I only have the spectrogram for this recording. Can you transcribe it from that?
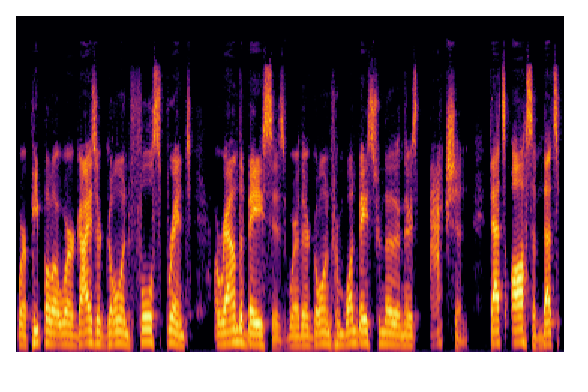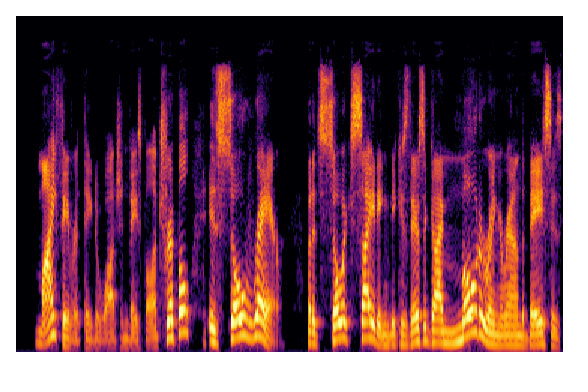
where people are where guys are going full sprint around the bases, where they're going from one base to another, and there's action. That's awesome. That's my favorite thing to watch in baseball. A triple is so rare but it's so exciting because there's a guy motoring around the bases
